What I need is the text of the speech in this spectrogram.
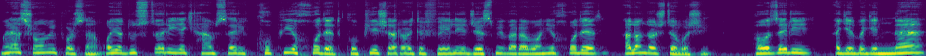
من از شما می‌پرسم آیا دوست داری یک همسری کپی خودت کپی شرایط فعلی جسمی و روانی خودت الان داشته باشی؟ حاضری؟ اگر بگه نه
